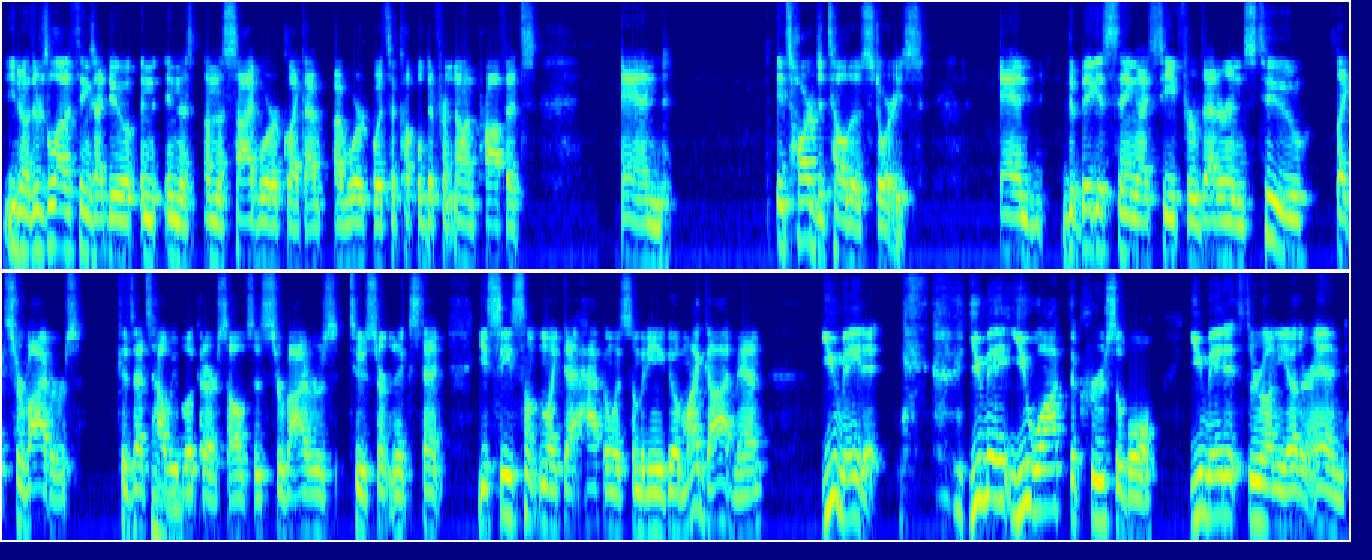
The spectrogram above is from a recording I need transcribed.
you know, there's a lot of things I do in, in the on the side work. Like I, I work with a couple different nonprofits, and it's hard to tell those stories. And the biggest thing I see for veterans too, like survivors, because that's how we mm-hmm. look at ourselves as survivors to a certain extent. You see something like that happen with somebody, and you go, "My God, man, you made it! you made you walked the crucible. You made it through on the other end."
